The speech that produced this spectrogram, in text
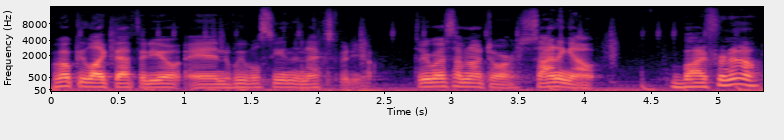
we hope you liked that video and we will see you in the next video. 3 by 7 Outdoor, signing out. Bye for now.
